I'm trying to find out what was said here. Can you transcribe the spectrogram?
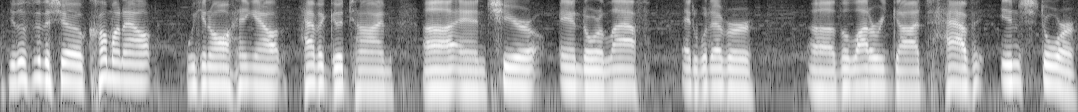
If you listen to the show, come on out. We can all hang out, have a good time, uh, and cheer and or laugh at whatever uh, the lottery gods have in store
